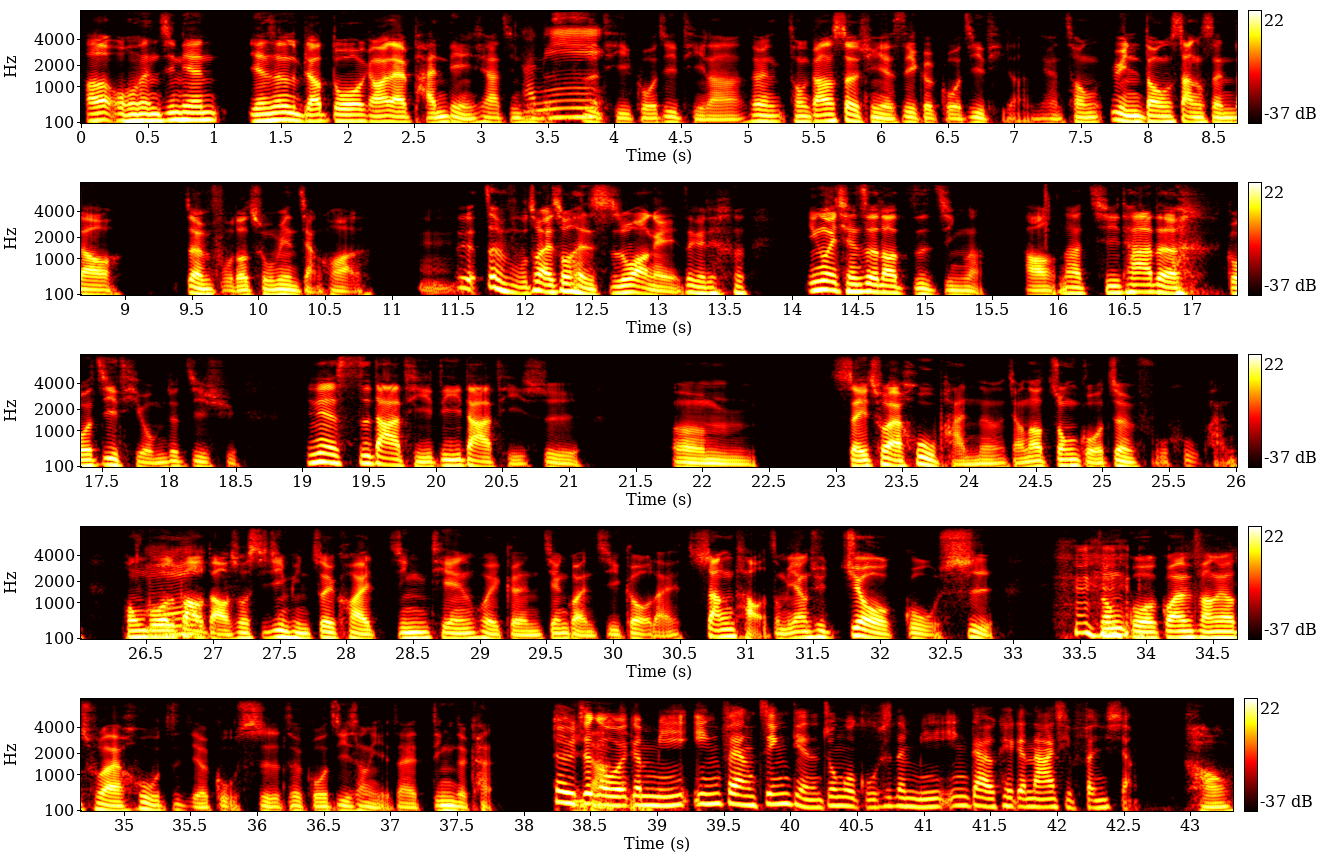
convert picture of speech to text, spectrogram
好，我们今天。延伸的比较多，赶快来盘点一下今天的四题国际题啦。虽然从刚刚社群也是一个国际题啦，你看从运动上升到政府都出面讲话了，嗯，这个政府出来说很失望诶、欸，这个就因为牵涉到资金了。好，那其他的 国际题我们就继续。今天的四大题，第一大题是，嗯。谁出来护盘呢？讲到中国政府护盘，彭博的报道说，习近平最快今天会跟监管机构来商讨怎么样去救股市。中国官方要出来护自己的股市，这国际上也在盯着看。对于这个，我有一个迷因，非常经典的中国股市的迷因，待会可以跟大家一起分享。好，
